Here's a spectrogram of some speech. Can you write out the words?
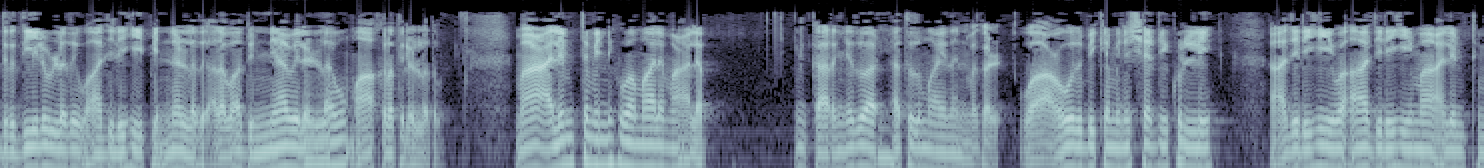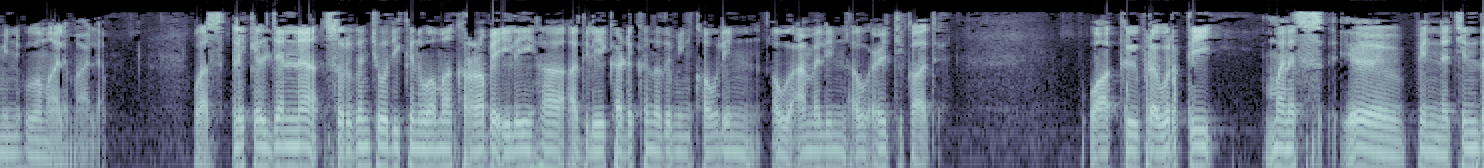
ധൃതിയിലുള്ളത് വാജിലിഹി പിന്നുള്ളത് അഥവാ ദുന്യാവിലുള്ളതും ആഹ്റത്തിലുള്ളതും. മാ അലിംത്ത് മിൻഹു അമാല മാലം എനിക്കറിഞ്ഞതും അറിയാത്തതുമായ നന്മകൾ. വാഊദുബിക്ക മിനശ്ശരി കുല്ലി ആജിരിഹി വ ആജിരിഹി മാ അലിംതു മിൻഹു വ മാലം ആലം. വസ്അലിക്കൽ ജന്ന സ്വർഗം ചോദിക്കുന്നു വമാ ഖറബ ഇലൈഹ? അതിലേക്ക് അടുക്കുന്നത് മിൻ ഖൗലിൻ ഔ അമലിൻ ഔ എഴുത്തിക്കാത് വാക്ക് പ്രവൃത്തി മനസ് പിന്നെ ചിന്ത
